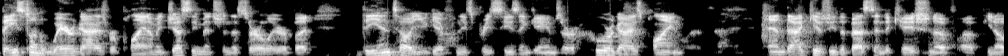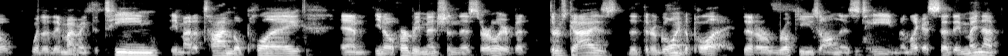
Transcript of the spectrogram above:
based on where guys were playing, I mean, Jesse mentioned this earlier, but the intel you get from these preseason games are who are guys playing with. And that gives you the best indication of, of, you know, whether they might make the team, the amount of time they'll play. And, you know, Herbie mentioned this earlier, but there's guys that, are going to play that are rookies on this team. And like I said, they may not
